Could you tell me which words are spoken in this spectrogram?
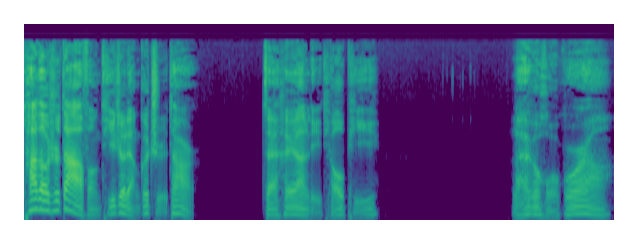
他倒是大方，提着两个纸袋，在黑暗里调皮。来个火锅啊！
